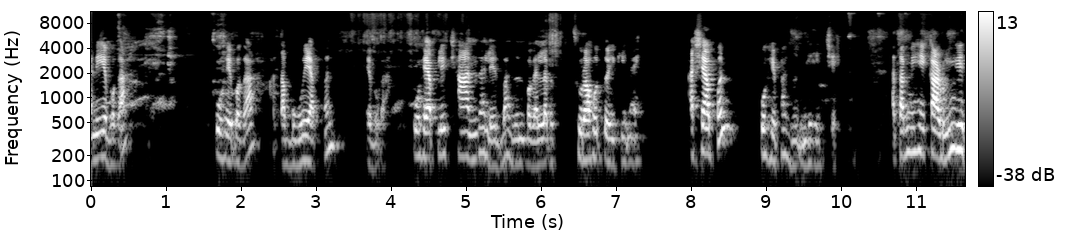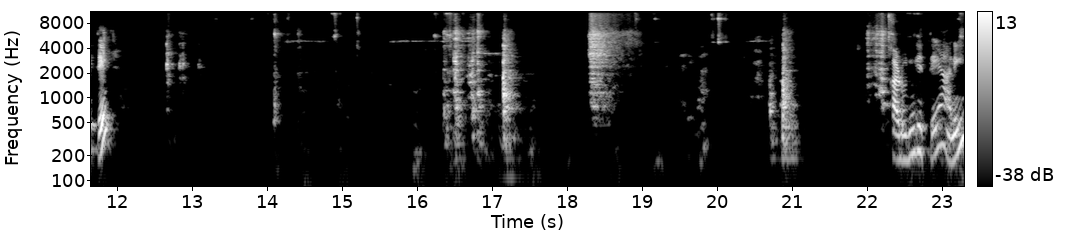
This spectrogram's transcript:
आणि हे बघा पोहे बघा आता बघूया आपण. हे बघा पोहे आपले छान झालेत. भाजून बघायला चुरा होतोय की नाही? असे आपण पोहे भाजून घ्यायचे. आता मी हे काढून घेते. काढून घेते आणि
